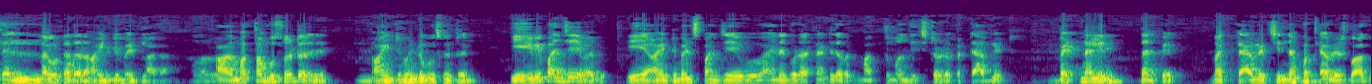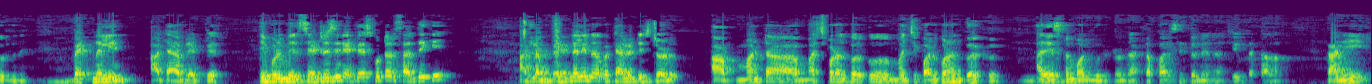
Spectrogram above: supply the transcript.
తెల్లగుంటది అది ఆయింట్మెంట్ లాగా. ఆ మొత్తం పూసుకుంటాను ఇది. ఆయింట్మెంట్ పూసుకుంటాను ఏవి పనిచేయవు అవి ఏ ఆయింట్మెంట్స్ పనిచేయవు ఆయన కూడా అట్లాంటిది ఒకటి మత్తు మంది ఇచ్చాడు ఒక టాబ్లెట్ బెట్నలిన్ దాని పేరు. నాకు టాబ్లెట్ చిన్నప్పుడు టాబ్లెట్స్ బాగా గుర్తున్నాయి. బెట్నలిన్ ఆ టాబ్లెట్ పేరు. ఇప్పుడు మీరు సెట్రిజిన్ ఎట్లేసుకుంటారు సర్దికి? అట్లా బెట్నలిన్ ఒక టాబ్లెట్ ఇస్తాడు ఆ మంట మర్చిపోవడానికి కొరకు మంచి పడుకోవడానికి కొరకు అది వేసుకొని పడుకుంటుండే అట్లా పరిస్థితులు నా జీవితకాలం. కానీ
